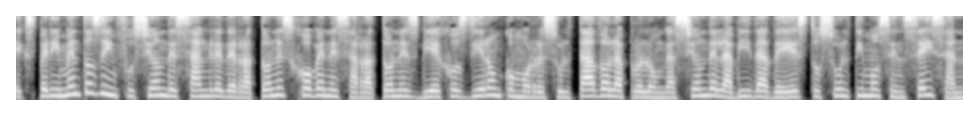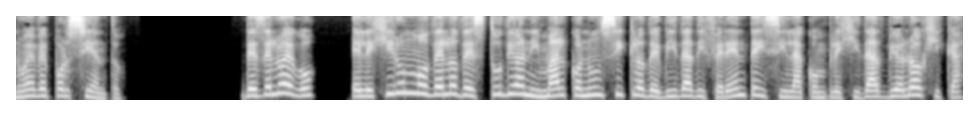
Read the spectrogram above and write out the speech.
experimentos de infusión de sangre de ratones jóvenes a ratones viejos dieron como resultado la prolongación de la vida de estos últimos en 6 a 9%. Desde luego, elegir un modelo de estudio animal con un ciclo de vida diferente y sin la complejidad biológica,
